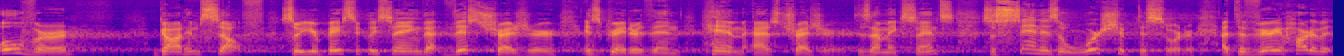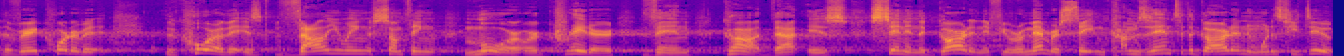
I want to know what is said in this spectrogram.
over God Himself. So you're basically saying that this treasure is greater than Him as treasure. Does that make sense? So sin is a worship disorder. At the very heart of it, the very core of it, the core of it is valuing something more or greater than God. That is sin. In the garden, if you remember, Satan comes into the garden and what does he do?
